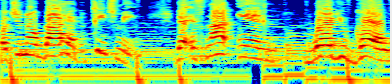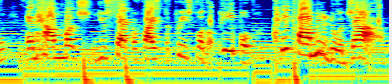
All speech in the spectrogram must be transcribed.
But you know, God had to teach me that it's not in where you go and how much you sacrifice to preach for the people. He called me to do a job.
